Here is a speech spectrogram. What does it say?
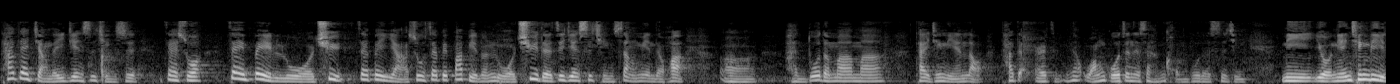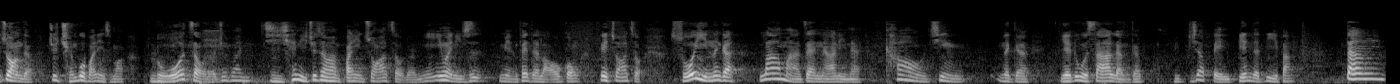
他在讲的一件事情是在说，在被裸去，在被亚述，在被巴比伦裸去的这件事情上面的话，呃，很多的妈妈。”他已经年老，他的儿子，你看亡国真的是很恐怖的事情。你有年轻力壮的，就全部把你什么挪走了，就把几千里就这样把你抓走了。你因为你是免费的劳工被抓走，所以那个拉玛在哪里呢？靠近那个耶路撒冷的比较北边的地方。当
